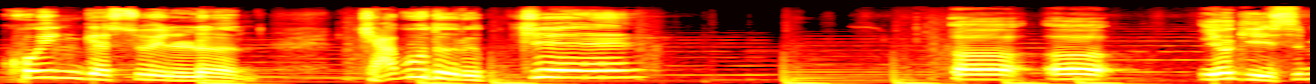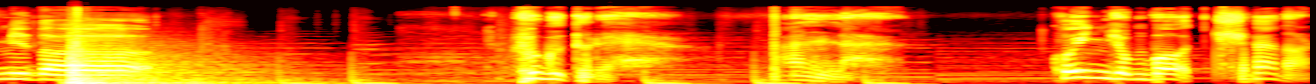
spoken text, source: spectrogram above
코인 개수 잃는 자부들 없지? 어, 어, 여기 있습니다. 흑우들의 반란 코인 존버 채널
